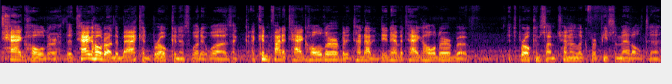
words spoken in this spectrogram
tag holder. The tag holder on the back had broken is what it was. I, I couldn't find a tag holder, but it turned out it did have a tag holder, but it's broken, so I'm trying to look for a piece of metal to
